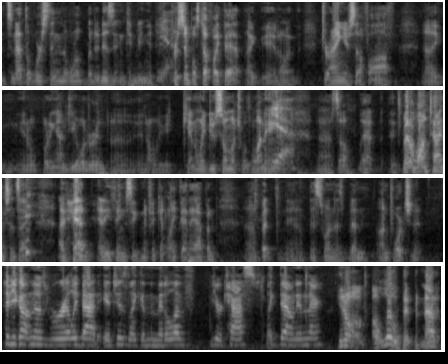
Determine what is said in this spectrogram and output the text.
it's not the worst thing in the world, but it is inconvenient Yeah. for simple stuff like that, like you know, drying yourself off. Uh, you know, putting on deodorant. Uh, you know, you can only do so much with one hand. Yeah. Uh, so that it's been a long time since I've I've had anything significant like that happen, uh, but you know, this one has been unfortunate. Have you gotten those really bad itches like in the middle of your cast, like down in there? You know, a, a little bit, but not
